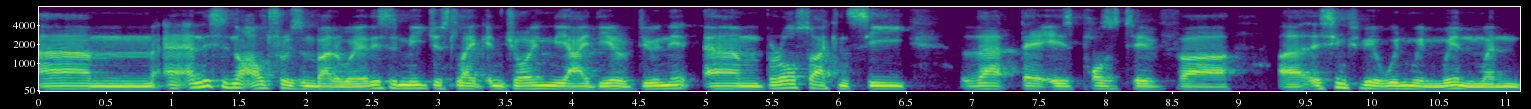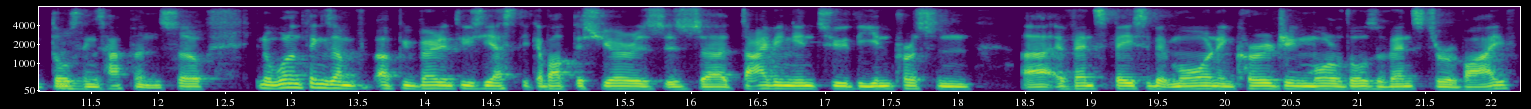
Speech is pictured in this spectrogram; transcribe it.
Um, and, and, this is not altruism, by the way. This is me just like enjoying the idea of doing it. Um, but also, I can see that there is positive. Uh, uh, it seems to be a win-win-win when those mm. things happen. So, you know, one of the things i have been very enthusiastic about this year is is uh, diving into the in-person uh, event space a bit more and encouraging more of those events to revive.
